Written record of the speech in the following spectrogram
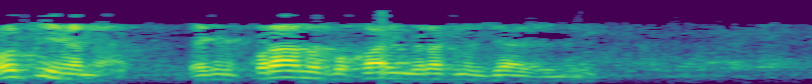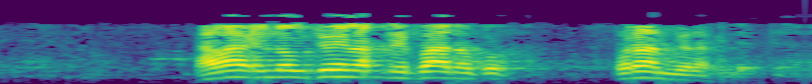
ہوتی ہے نا؟ لیکن قرآن اور بخاری میں رکھنا جائز نہیں۔ ہمارے لوگ جو ہے نا اپنے بالوں کو قرآن میں رکھ لیتے ہیں،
